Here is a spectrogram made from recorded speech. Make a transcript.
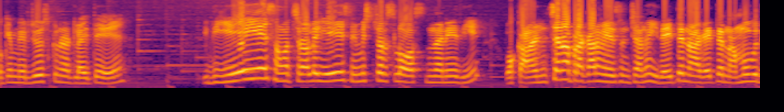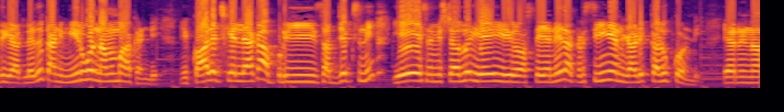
ఓకే మీరు చూసుకున్నట్లయితే ఇది ఏ ఏ సంవత్సరాల్లో ఏ ఏ సెమిస్టర్స్లో వస్తుంది అనేది ఒక అంచనా ప్రకారం వేసి ఉంచాను. ఇదైతే నాకైతే నమ్మబుద్ధి కావట్లేదు కానీ మీరు కూడా నమ్మమాకండి. మీ కాలేజ్కి వెళ్ళాక అప్పుడు ఈ సబ్జెక్ట్స్ని ఏ ఏ సెమిస్టర్లో ఏ ఇయర్ వస్తాయి అనేది అక్కడ సీనియర్ గాడికి కనుక్కోండి. ఎవరైనా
